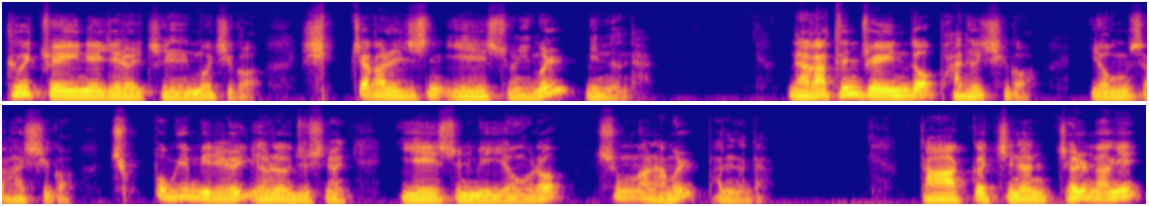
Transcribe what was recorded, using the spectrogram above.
그 죄인의 죄를 짊어지고 십자가를 지신 예수님을 믿는다. 나 같은 죄인도 받으시고 용서하시고 축복의 미래를 열어주시는 예수님의 영으로 충만함을 받는다. 다 끝이 난 절망의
